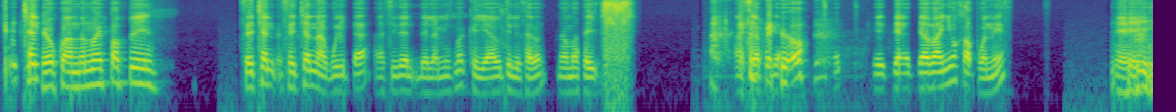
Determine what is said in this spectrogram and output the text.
Se echan, Pero cuando no hay papel, se echan, se echan agüita, así de, de la misma que ya utilizaron, nada más ahí... Hacia Pero, de, de- de a baño japonés. ey,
